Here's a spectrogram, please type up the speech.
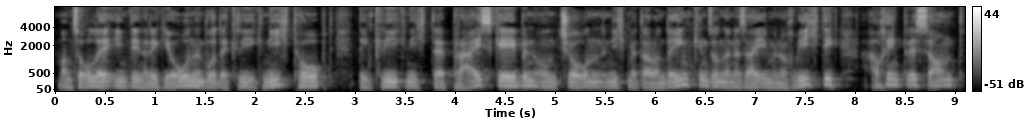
man solle in den Regionen, wo der Krieg nicht tobt, den Krieg nicht äh, preisgeben und schon nicht mehr daran denken, sondern er sei immer noch wichtig. Auch interessant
